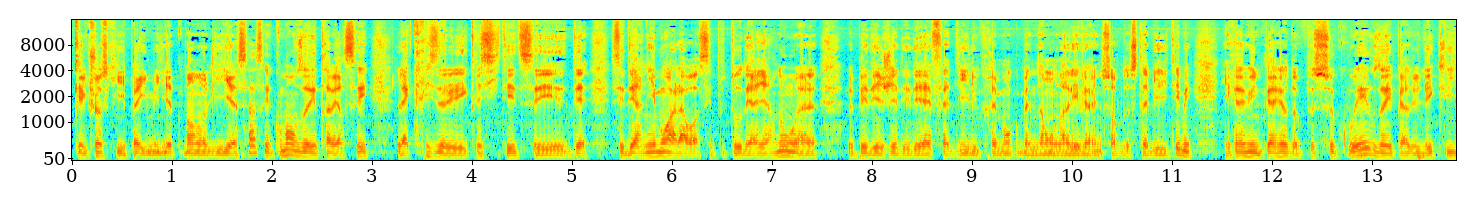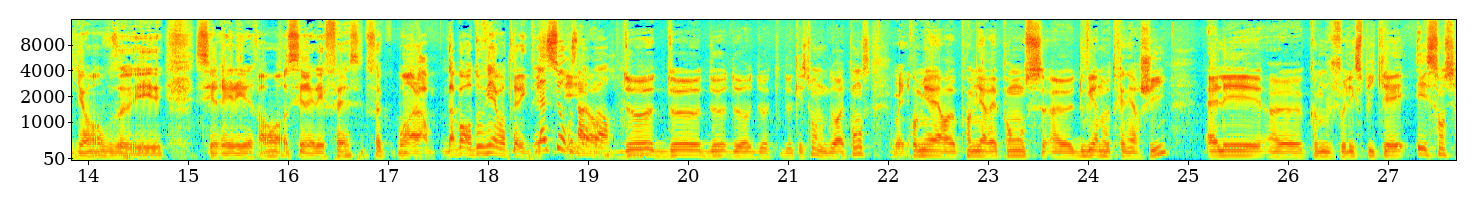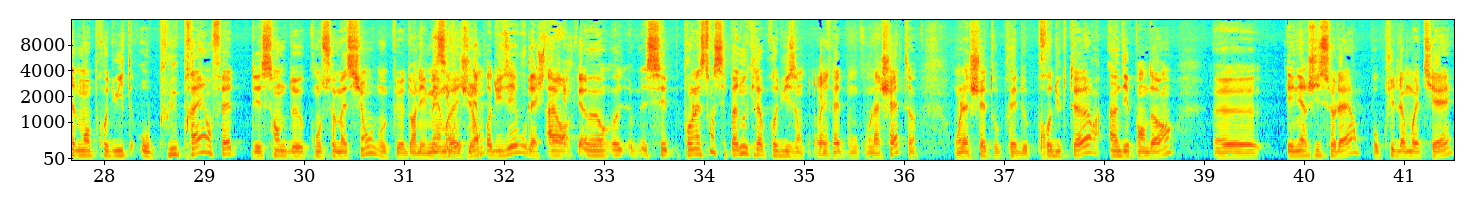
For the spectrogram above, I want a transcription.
quelque chose qui n'est pas immédiatement lié à ça, c'est comment vous avez traversé la crise de l'électricité de ces, de ces derniers mois? Alors, c'est plutôt derrière nous. hein. Le PDG d'EDF a dit, Luc Raymond, que maintenant on allait vers une sorte de stabilité, mais il y a quand même une période un peu secouée. Vous avez perdu des clients, vous avez serré les rangs, serré les fesses et tout ça. Bon, alors, d'abord, d'où vient votre électricité? La source d'abord. Alors, deux, deux, deux, deux, deux- deux questions, donc deux réponses. Oui. Première, euh, première réponse, euh, d'où vient notre énergie? Elle est, euh, comme je l'expliquais, essentiellement produite au plus près, en fait, des centres de consommation, donc euh, dans les Mais mêmes vous régions. la produisez ou vous l'achetez Alors, euh, c'est pour l'instant, c'est pas nous qui la produisons. Oui. En fait, donc on l'achète. On l'achète auprès de producteurs indépendants. Euh, énergie solaire pour plus de la moitié,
